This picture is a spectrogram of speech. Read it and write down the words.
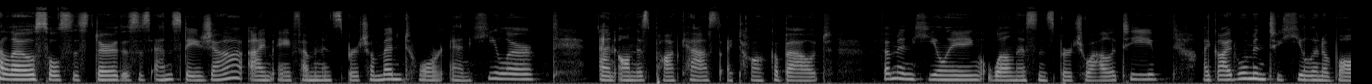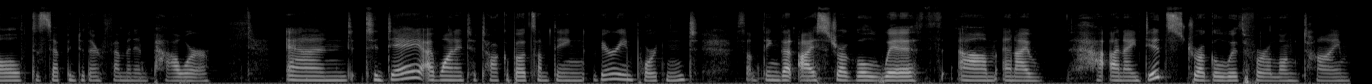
Hello, soul sister. This is Anastasia. I'm a feminine spiritual mentor and healer. And on this podcast, I talk about feminine healing, wellness, and spirituality. I guide women to heal and evolve to step into their feminine power. And today I wanted to talk about something very important, something that I struggle with, um, and I and I did struggle with for a long time,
